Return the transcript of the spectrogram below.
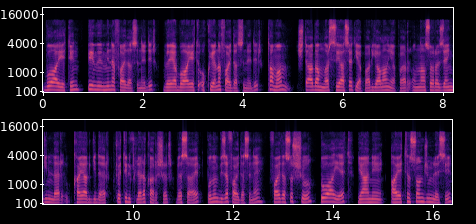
bu ayetin bir mümine faydası nedir? Veya bu ayeti okuyana faydası nedir? Tamam işte adamlar siyaset yapar, yalan yapar. Ondan sonra zenginler kayar gider, kötülüklere karışır vesaire. Bunun bize faydası ne? Faydası şu. Bu ayet yani ayetin son cümlesi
